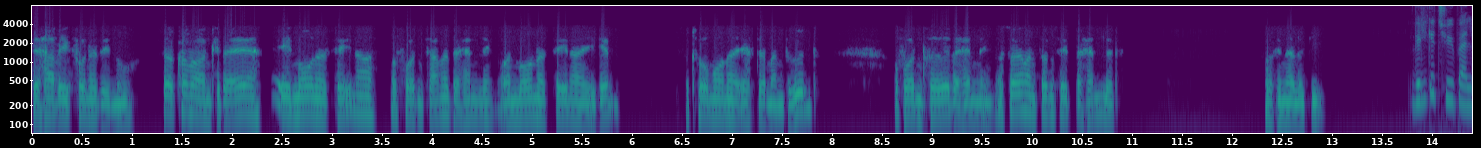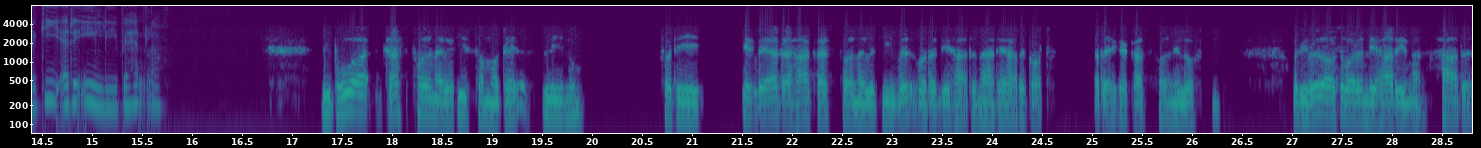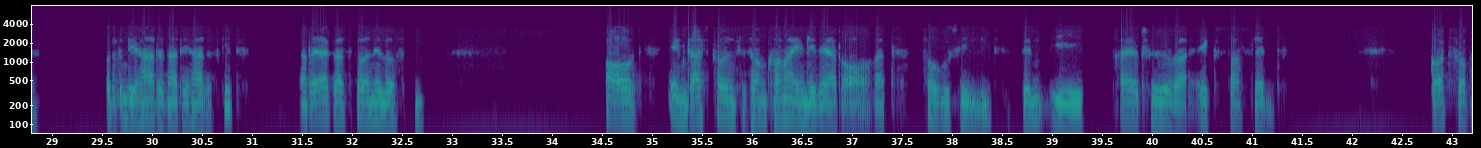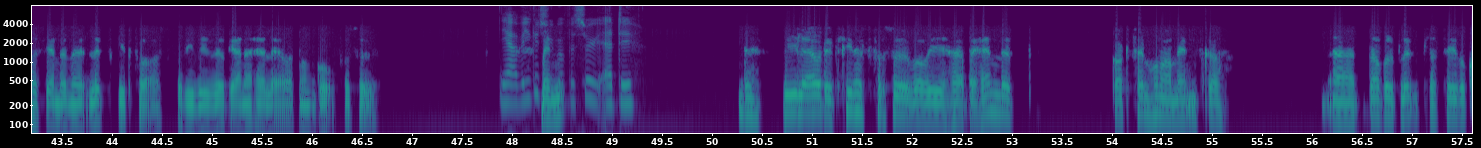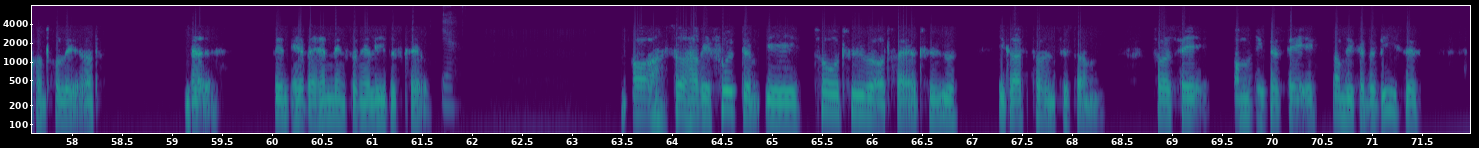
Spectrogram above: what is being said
det har vi ikke fundet endnu. Så kommer man tilbage en måned senere og får den samme behandling, og en måned senere igen, så to måneder efter man begyndt, og får den tredje behandling. Og så er man sådan set behandlet for sin allergi. Hvilke type allergi er det egentlig, I behandler? Vi bruger græspollenallergi som model lige nu, fordi en hver, der har græspollenallergi, ved, hvordan de har det, når de har det godt, når der ikke er græspollen i luften. Og de ved også, hvordan de har det, har det, hvordan de har det, når de har det skidt, når der er græspollen i luften. Og en græspollen-sæson kommer egentlig hvert år ret forudsigeligt. Den i 23 var ikke så slemt. Godt for patienterne, lidt skidt for os, fordi vi vil gerne have lavet nogle gode forsøg. Ja, hvilke typer Men, forsøg er det? Vi lavede et klinisk forsøg, hvor vi har behandlet godt 500 mennesker uh, dobbeltblind placebo-kontrolleret med den her behandling, som jeg lige beskrev. Ja. Og så har vi fulgt dem i 22 og 23 i græspollen-sæsonen, for at se, om vi kan se, om vi kan bevise,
